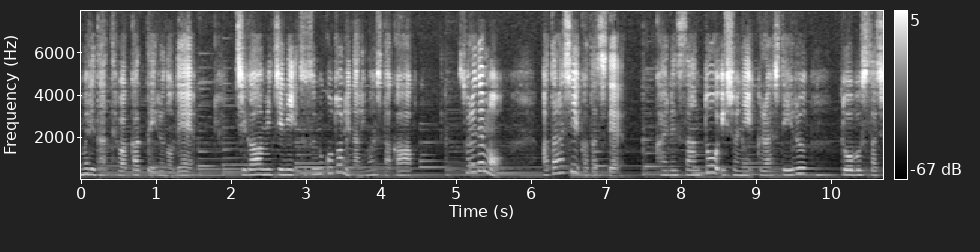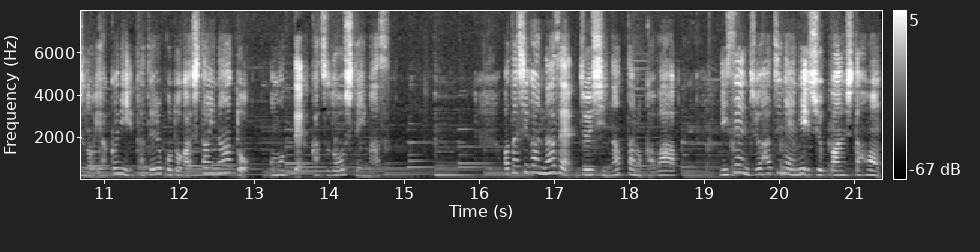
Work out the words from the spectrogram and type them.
無理だって分かっているので違う道に進むことになりましたがそれでも新しい形で飼い主さんと一緒に暮らしている動物たちの役に立てることがしたいなと思って活動しています。私がなぜ獣医師になったのかは2018年に出版した本。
